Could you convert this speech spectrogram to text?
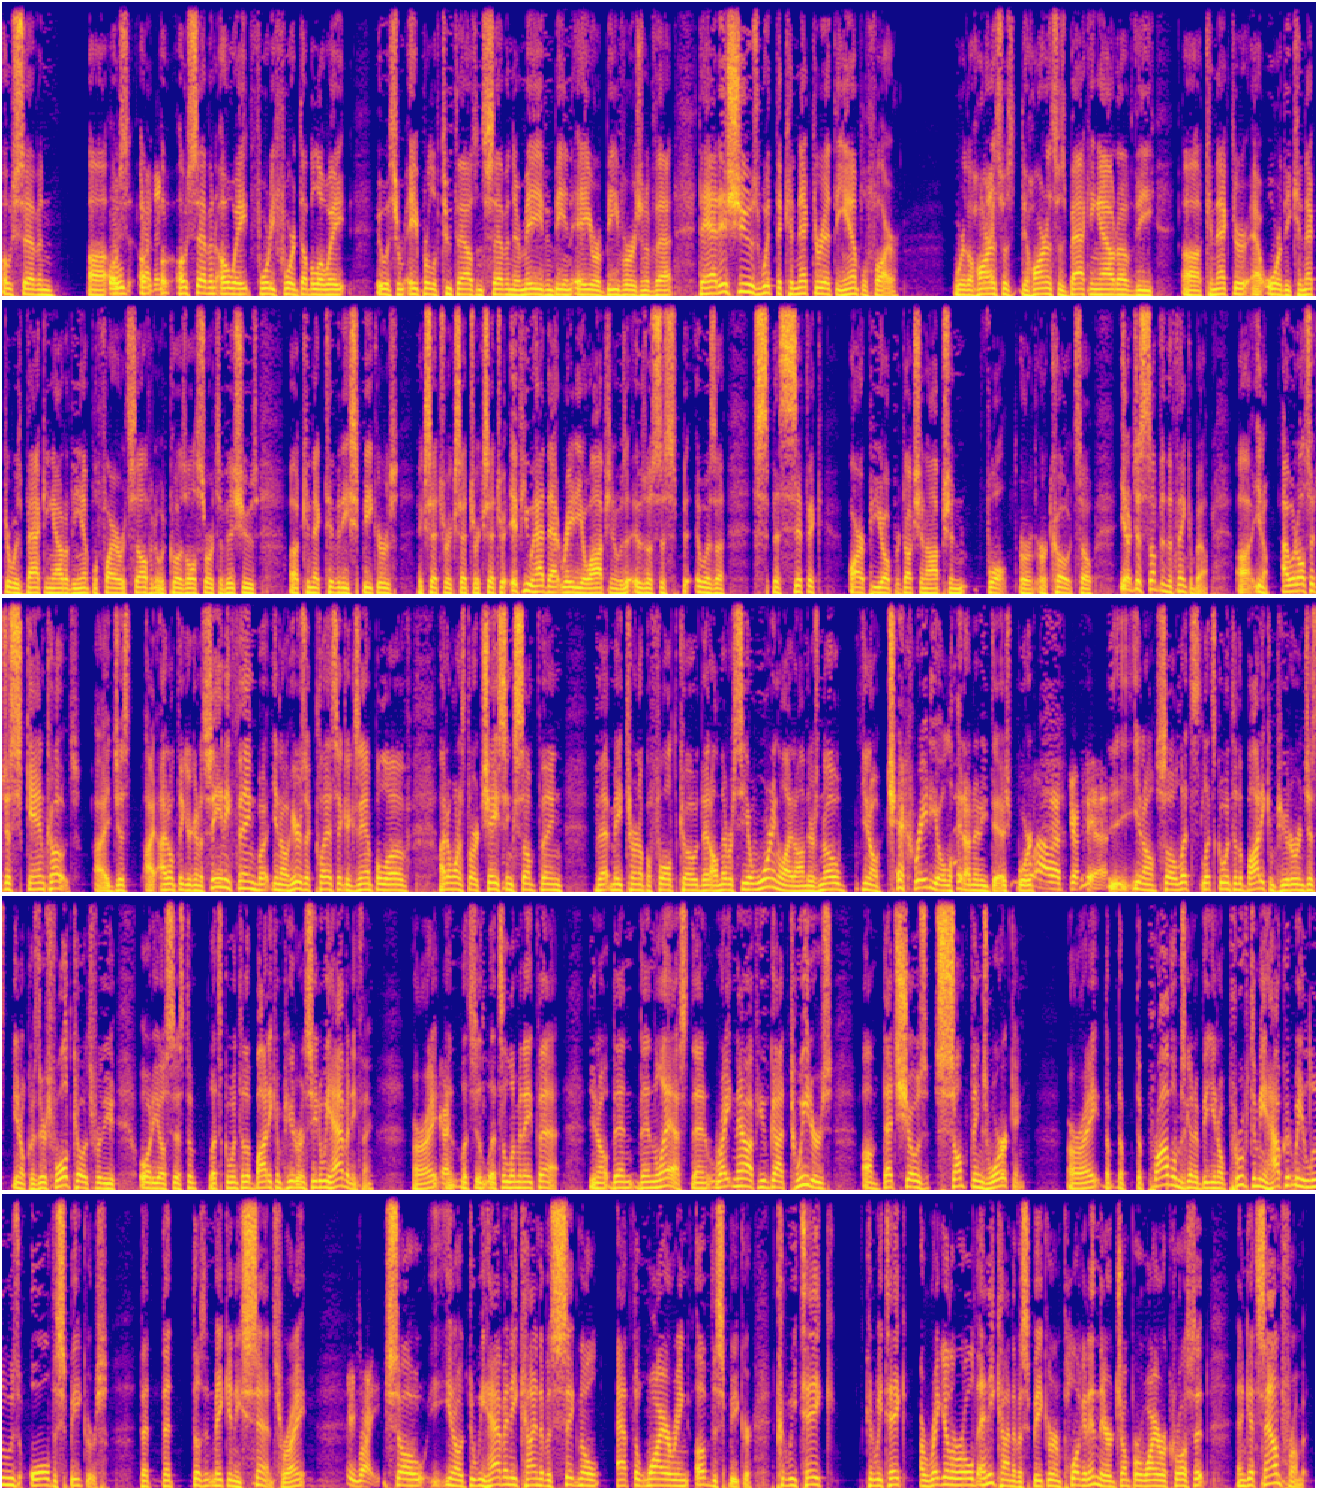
07, uh, 07. 07 08 44 008. It was from April of 2007. There may even be an A or a B version of that. They had issues with the connector at the amplifier, where the harness was the harness was backing out of the uh, connector, uh, or the connector was backing out of the amplifier itself, and it would cause all sorts of issues, uh, connectivity, speakers, et cetera, et cetera, et cetera. If you had that radio option, it was it was a it was a specific RPO production option fault or, or code. So you know, just something to think about. Uh, you know, I would also just scan codes. I just I, I don't think you're going to see anything, but you know, here's a classic example of I don't want to start chasing something that may turn up a fault code that I'll never see a warning light on. There's no, you know, check radio light on any dashboard. Well, that's just it. You know, so let's let's go into the body computer and just, you know, because there's fault codes for the audio system. Let's go into the body computer and see do we have anything. All right, Okay. and let's let's eliminate that. You know, then then last, then right now, if you've got tweeters, um, that shows something's working. All right, the the the problem's going to be, you know, prove to me how could we lose all the speakers? That that doesn't make any sense, right? Right. So, you know, do we have any kind of a signal at the wiring of the speaker? Could we take could we take a regular old any kind of a speaker and plug it in there, jumper wire across it, and get sound from it?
